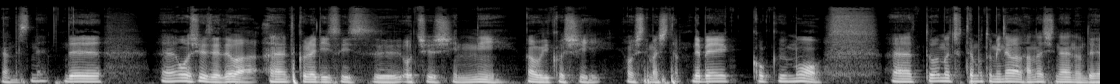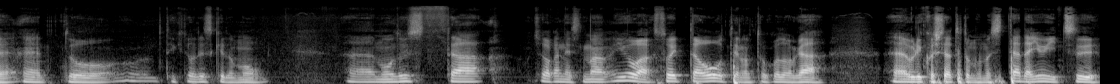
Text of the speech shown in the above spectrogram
なんですね。で、欧州勢では、えー、クレディ・スイスを中心に、まあ、売り越しをしてました。で、米国も、えー、っと、今ちょっと手元見ながら話しないので、えー、っと、適当ですけども、モルスター、ちょっとわかんないです。まあ、要はそういった大手のところが、えー、売り越しだったと思います。ただ唯一、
